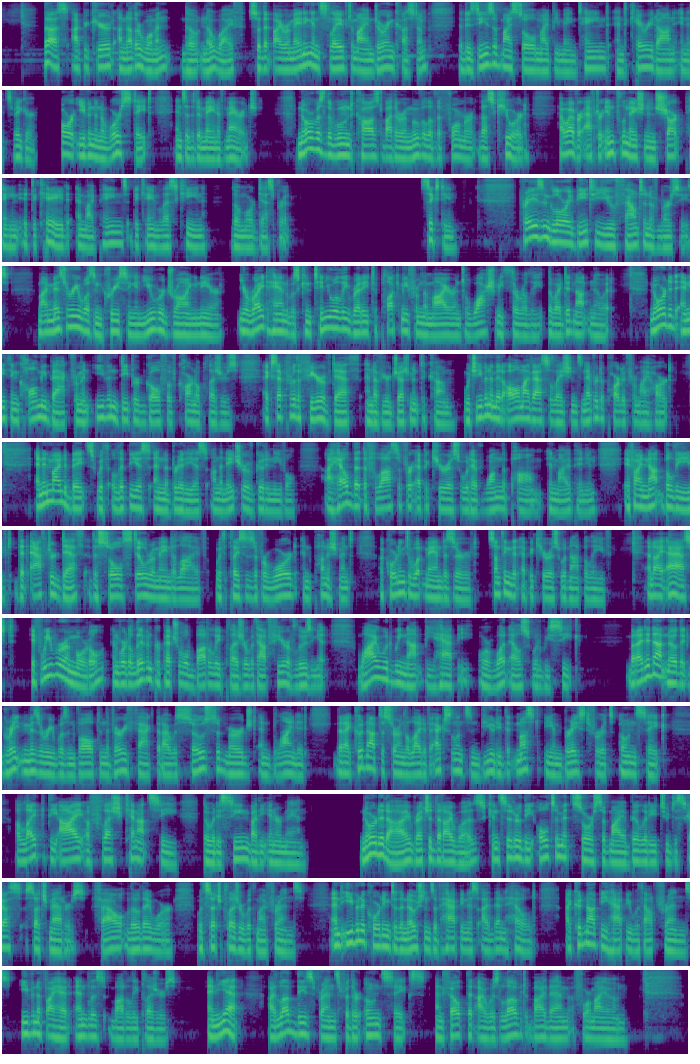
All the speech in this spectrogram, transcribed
Thus I procured another woman, though no wife, so that by remaining enslaved to my enduring custom, the disease of my soul might be maintained and carried on in its vigor, or even in a worse state, into the domain of marriage. Nor was the wound caused by the removal of the former thus cured. However, after inflammation and sharp pain, it decayed, and my pains became less keen, though more desperate. 16. Praise and glory be to you, fountain of mercies. My misery was increasing, and you were drawing near. Your right hand was continually ready to pluck me from the mire and to wash me thoroughly, though I did not know it. Nor did anything call me back from an even deeper gulf of carnal pleasures, except for the fear of death and of your judgment to come, which even amid all my vacillations never departed from my heart. And in my debates with Alypius and Nebridius on the nature of good and evil, I held that the philosopher Epicurus would have won the palm, in my opinion, if I not believed that after death the soul still remained alive, with places of reward and punishment according to what man deserved, something that Epicurus would not believe. And I asked, if we were immortal and were to live in perpetual bodily pleasure without fear of losing it, why would we not be happy, or what else would we seek? But I did not know that great misery was involved in the very fact that I was so submerged and blinded that I could not discern the light of excellence and beauty that must be embraced for its own sake, a light that the eye of flesh cannot see, though it is seen by the inner man. Nor did I, wretched that I was, consider the ultimate source of my ability to discuss such matters, foul though they were, with such pleasure with my friends. And even according to the notions of happiness I then held, I could not be happy without friends, even if I had endless bodily pleasures. And yet, I loved these friends for their own sakes, and felt that I was loved by them for my own.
